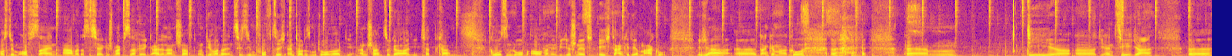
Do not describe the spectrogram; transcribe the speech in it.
aus dem Off sein, aber das ist ja Geschmackssache. Geile Landschaft und die Honda NC750, ein tolles Motorrad, die anscheinend sogar die Z kann. Großen Lob auch an den Videoschnitt. Ich danke dir, Marco. Ja, äh, danke, Marco. ähm, die, äh, die NC, ja. Äh,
